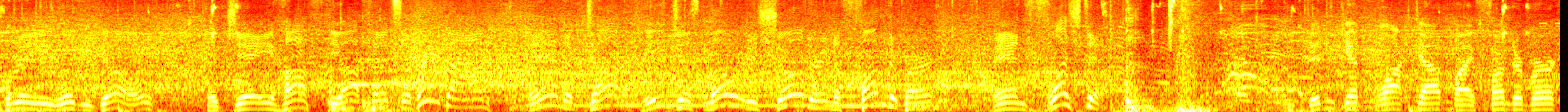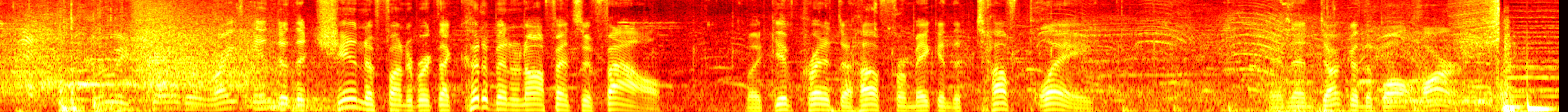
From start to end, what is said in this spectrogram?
three wouldn't go. But Jay Huff, the offensive rebound, and a dunk. He just lowered his shoulder into Thunderbird and flushed it. Didn't get blocked out by Thunderbird. Threw his shoulder right into the chin of Thunderbird. That could have been an offensive foul. But give credit to Huff for making the tough play and then dunking the ball hard.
